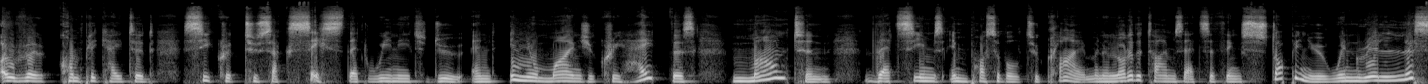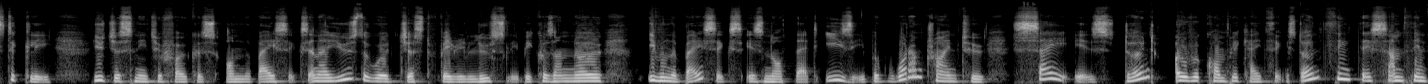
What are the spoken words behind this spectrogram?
overcomplicated secret to success that we need to do. And in your mind, you create this mountain that seems impossible to climb. And a lot of the times that's the thing stopping you when realistically you just need to focus on the basics. And I use the word just very loosely because I know even the basics is not that easy. But what I'm trying to say is don't overcomplicate things. Don't think there's something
